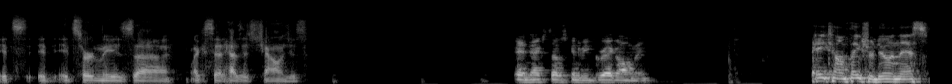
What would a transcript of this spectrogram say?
it's it, it certainly is uh, like I said has its challenges. Okay, next up is going to be Greg Auman. Hey Tom, thanks for doing this.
